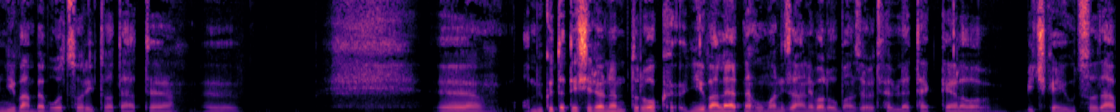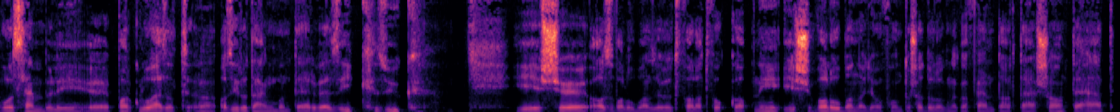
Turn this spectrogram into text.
Nyilván be volt szorítva, tehát a működtetéséről nem tudok. Nyilván lehetne humanizálni valóban zöld felületekkel. A Bicskei utcodával szembeli parkolóházat az irodánkban tervezik, zük, és az valóban zöld falat fog kapni, és valóban nagyon fontos a dolognak a fenntartása, tehát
